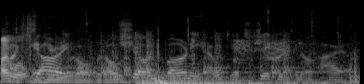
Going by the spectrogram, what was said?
I will. Sorry. We're showing Barney how he gets chickens in Ohio.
